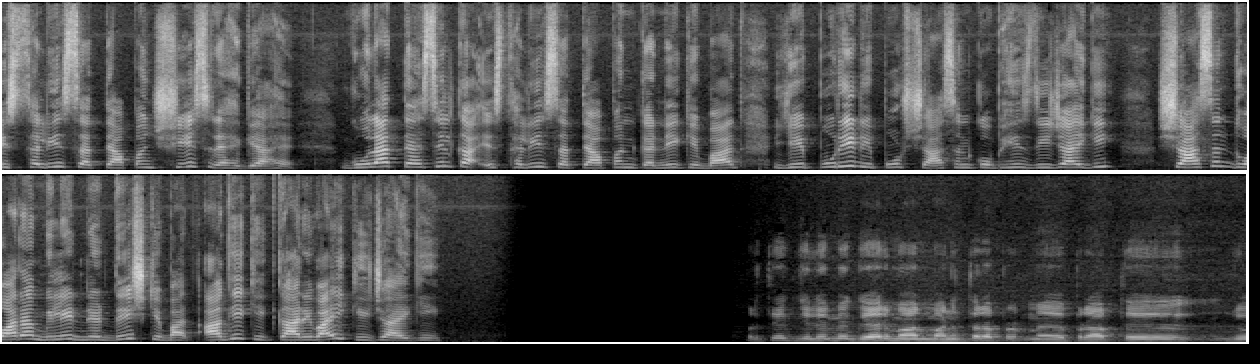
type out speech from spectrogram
स्थलीय सत्यापन शेष रह गया है। गोला तहसील का स्थलीय सत्यापन करने के बाद ये पूरी रिपोर्ट शासन को भेज दी जाएगी। शासन द्वारा मिले निर्देश के बाद आगे की कार्यवाही की जाएगी। प्रत्येक ज़िले में गैर मान, मान्यता प्राप्त जो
